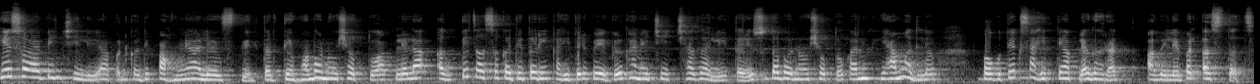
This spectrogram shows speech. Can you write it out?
हे सोयाबीन चिली आपण कधी पाहुणे आले असतील तर तेव्हा बनवू शकतो. आपल्याला अगदीच असं कधीतरी काहीतरी वेगळं खाण्याची इच्छा झाली तरीसुद्धा बनवू शकतो. कारण ह्यामधलं बहुतेक साहित्य आपल्या घरात अवेलेबल असतंच.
